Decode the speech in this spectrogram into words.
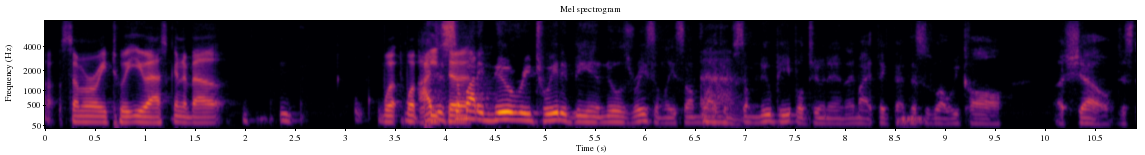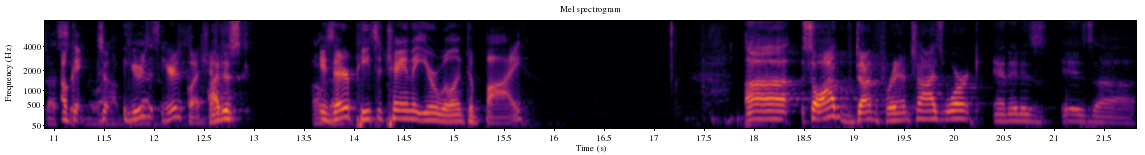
Oh, Someone retweet you asking about what what pizza. I just somebody new retweeted me and it was recently. So I'm like, Ah. if some new people tune in, they might think that this is what we call a show. Just us. Okay, so here's messing. here's a question. I just. Is there a pizza chain that you're willing to buy? Uh, so I've done franchise work, and it is is uh,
